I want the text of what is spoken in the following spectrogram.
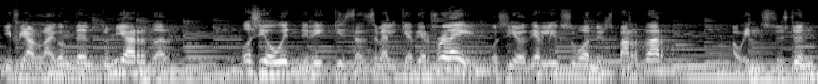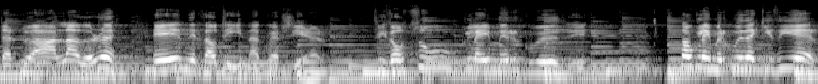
í fjarlægum deildum jarðar og sjóinni ríkist að svelgja þér fleil og séu þér lífsvonir sparðar. Á einstu stund ertu halaður upp, hinnir þá dýna hver sér, því þótt þú gleymir Guði þá gleymir Guð ekki þér.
